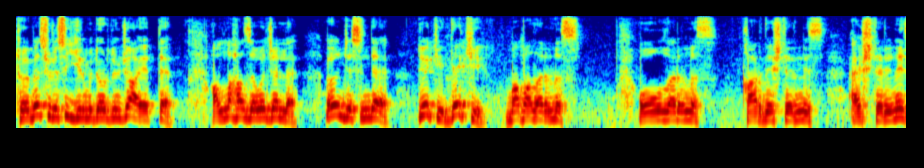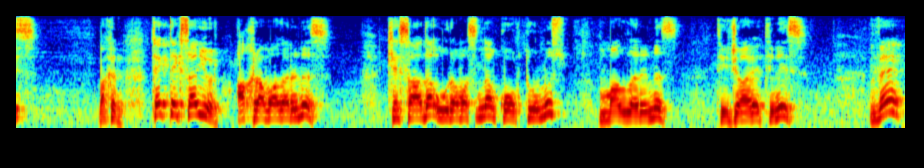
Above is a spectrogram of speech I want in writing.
Tövbe suresi 24. ayette Allah Azze ve Celle öncesinde diyor ki de ki babalarınız, oğullarınız, kardeşleriniz, eşleriniz, bakın tek tek sayıyor. Akrabalarınız, kesada uğramasından korktuğunuz mallarınız, ticaretiniz ve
